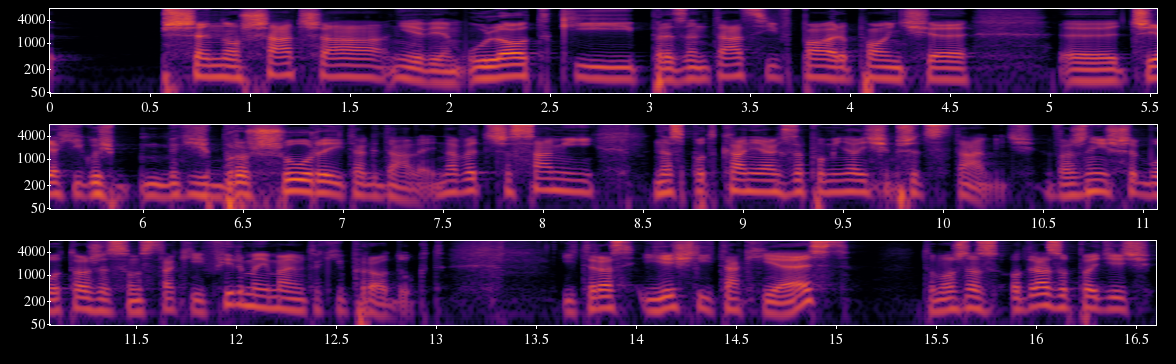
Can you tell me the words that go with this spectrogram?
y, przenoszacza, nie wiem, ulotki, prezentacji w PowerPoincie, y, czy jakiegoś, jakiejś broszury i tak dalej. Nawet czasami na spotkaniach zapominali się przedstawić. Ważniejsze było to, że są z takiej firmy i mają taki produkt. I teraz, jeśli tak jest, to można od razu powiedzieć,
